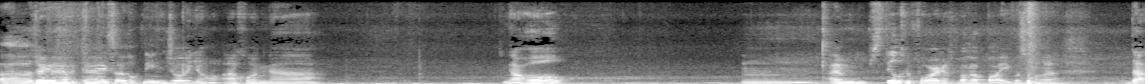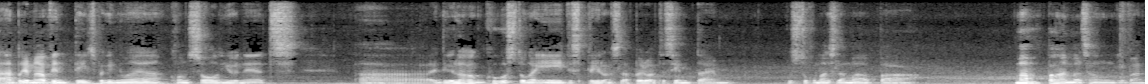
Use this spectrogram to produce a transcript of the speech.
uh, there you have it guys. I hope ni-enjoy nyo akong nga nga haul. Mm, I'm still looking forward na baka buy ko sa mga daan pa mga vintage pag yung mga console units. Uh, hindi ko lang kung gusto nga i-display lang sila pero at the same time gusto ko man sila mapa ma'am pangalan sang iban.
